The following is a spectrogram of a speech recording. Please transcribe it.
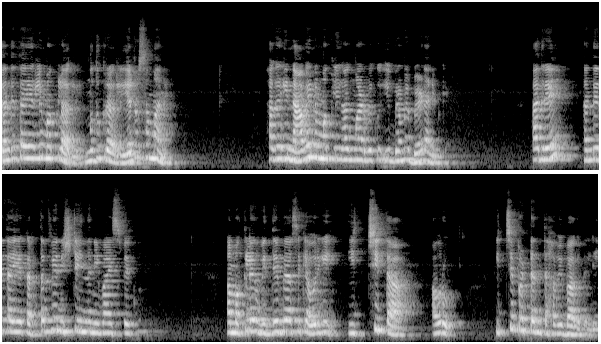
ತಂದೆ ತಾಯಿ ಆಗಲಿ ಮಕ್ಕಳಾಗಲಿ, ಮುದುಕರಾಗಲಿ ಎಲ್ಲರೂ ಸಮಾನೇ. ಹಾಗಾಗಿ ನಾವೇ ನಮ್ಮ ಮಕ್ಕಳಿಗೆ ಹಾಗೆ ಮಾಡಬೇಕು, ಈ ಭ್ರಮೆ ಬೇಡ ನಿಮಗೆ. ಆದರೆ ತಂದೆ ತಾಯಿಯ ಕರ್ತವ್ಯ ನಿಷ್ಠೆಯಿಂದ ನಿಭಾಯಿಸಬೇಕು. ಆ ಮಕ್ಕಳಿಗೆ ವಿದ್ಯಾಭ್ಯಾಸಕ್ಕೆ ಅವರಿಗೆ ಇಚ್ಛಿತ, ಅವರು ಇಚ್ಛೆಪಟ್ಟಂತಹ ವಿಭಾಗದಲ್ಲಿ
